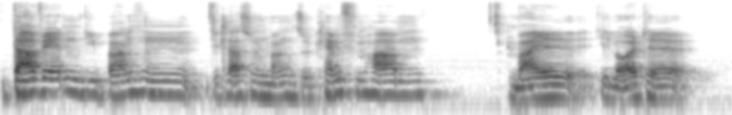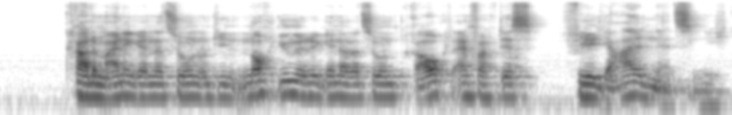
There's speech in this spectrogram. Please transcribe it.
da werden die Banken, die klassischen Banken zu kämpfen haben, weil die Leute, gerade meine Generation und die noch jüngere Generation, braucht einfach das Filialnetz nicht.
